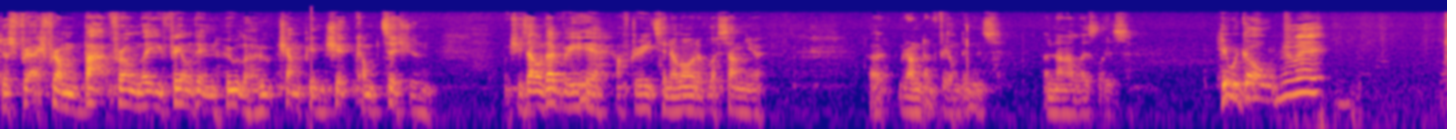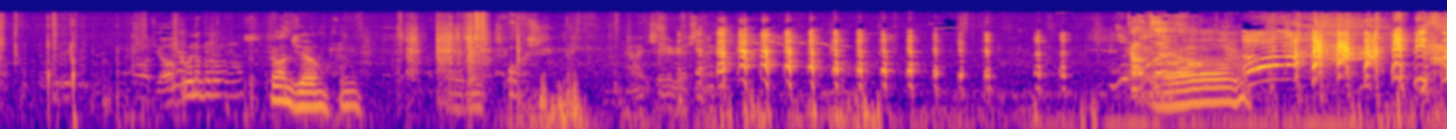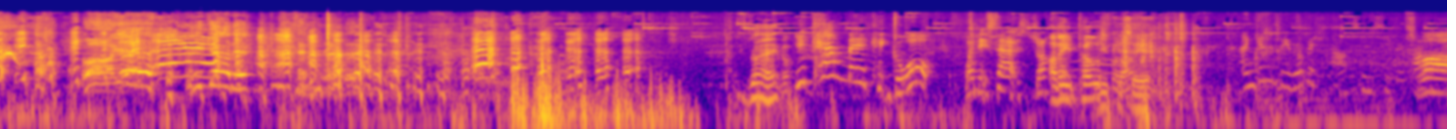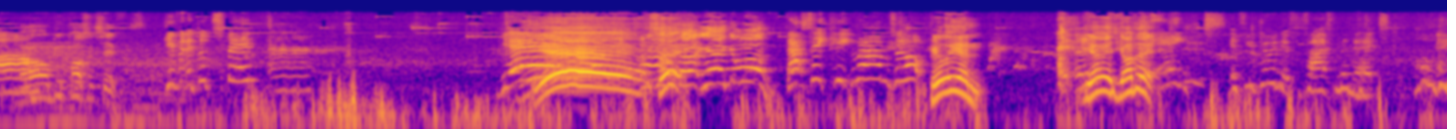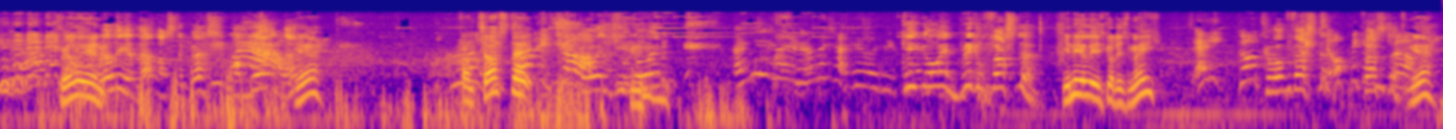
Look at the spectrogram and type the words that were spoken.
just fresh from back from the Fielden Hula Hoop Championship competition, which is held every year after eating a load of lasagna at Grandon Fielden's and Nana Leslie's. Here we go. Really? Go and have a go. Go on, Joe. Right, serious now. Oh, Oh! This is- oh yeah, you got it. Right. you can make it go up when it starts dropping. I need pills You for can that. see it. I'm gonna be rubbish now since you were Wow. Oh, be positive. Give it a good spin. Uh, Yeah. Yeah, that's it. Yeah, go on. That's it. Keep your arms up. Brilliant. Yeah, you got it. If you're doing it for five minutes, holding your arms. Brilliant. Brilliant. That. That's the best one yet. Wow. That. Yeah. Brilliant. Fantastic. You've got it, Keep going. Keep going. I'm usually rubbish at hula hoop. Keep going. Wriggle faster. You're nearly as good as me. Eight. Good. Come on, Lift faster. it up again, Faster. John. Yeah,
